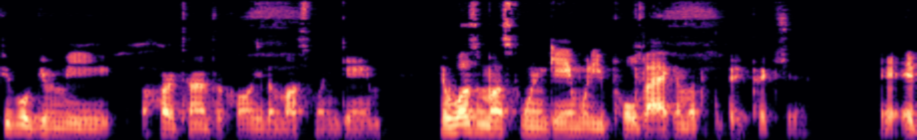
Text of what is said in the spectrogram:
people giving me a hard time for calling it a must-win game. It was a must-win game when you pull back and look at the big picture. It, it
